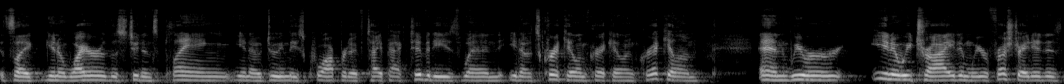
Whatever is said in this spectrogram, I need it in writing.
It's like, you know, why are the students playing, you know, doing these cooperative type activities when, you know, it's curriculum, curriculum, curriculum. And we were you know, we tried and we were frustrated is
